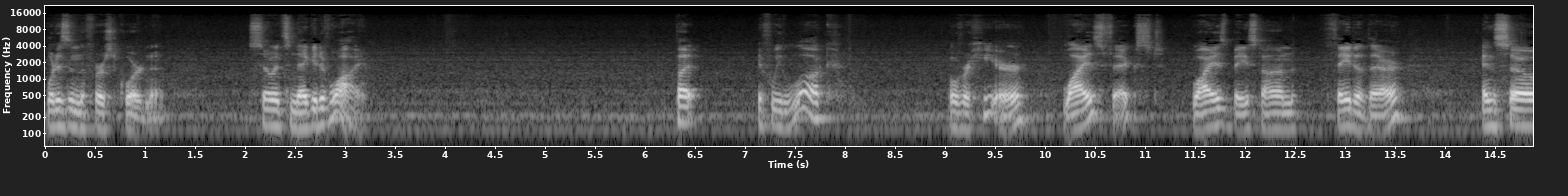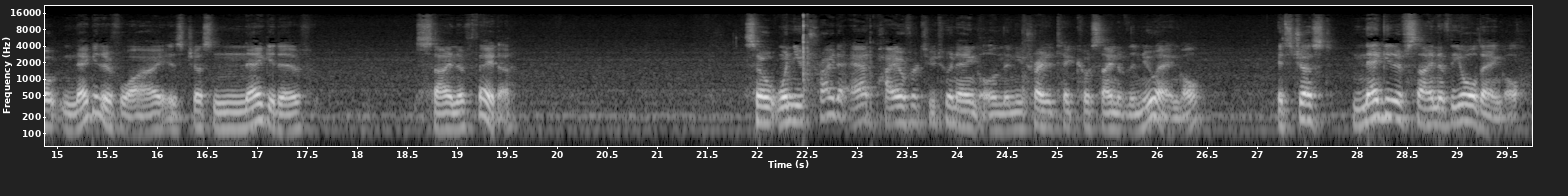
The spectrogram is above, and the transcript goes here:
what is in the first coordinate. So it's negative y. But if we look over here, y is fixed, y is based on theta there, and so negative y is just negative sine of theta. So when you try to add pi over 2 to an angle, and then you try to take cosine of the new angle, it's just negative sine of the old angle.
